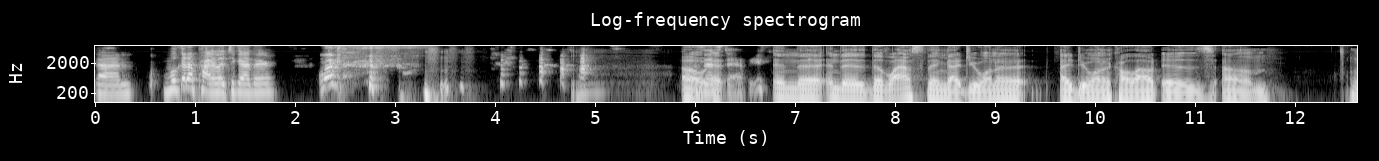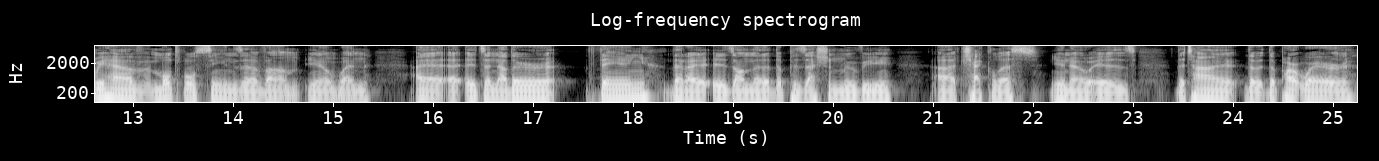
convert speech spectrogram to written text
done. We'll get a pilot together. Oh, and, and the and the the last thing that I do want to I do want to call out is um we have multiple scenes of um you know when I, uh, it's another thing that I, is on the the possession movie uh checklist you know is the time the the part where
